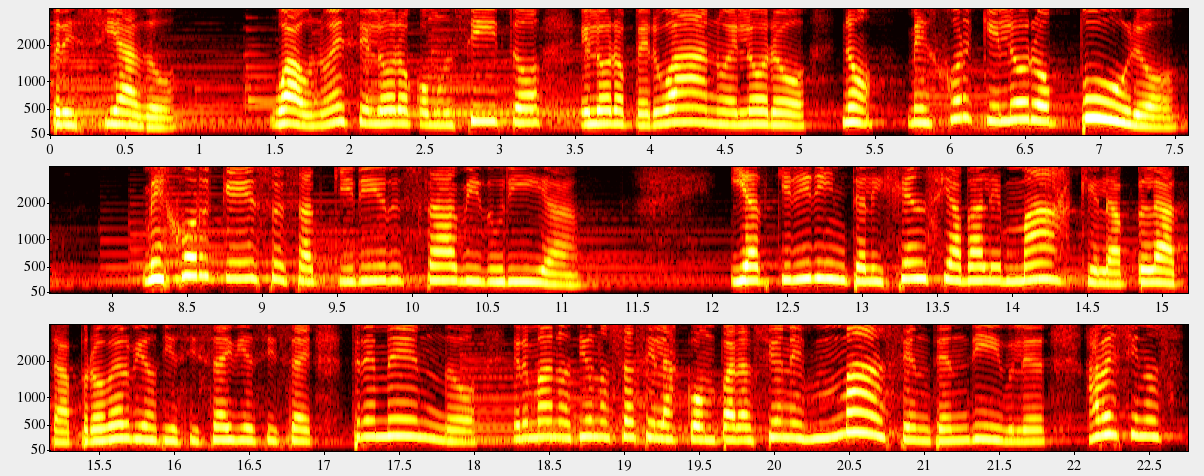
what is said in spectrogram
preciado. Wow, no es el oro comuncito, el oro peruano, el oro... No, mejor que el oro puro. Mejor que eso es adquirir sabiduría. Y adquirir inteligencia vale más que la plata. Proverbios 16, 16. Tremendo. Hermanos, Dios nos hace las comparaciones más entendibles. A ver si nos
